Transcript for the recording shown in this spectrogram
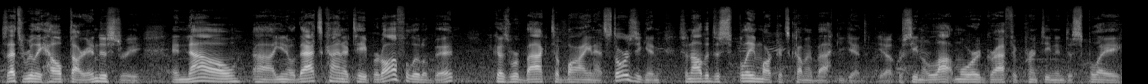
So that's really helped our industry. And now, uh, you know, that's kind of tapered off a little bit. Because we're back to buying at stores again, so now the display market's coming back again. Yep. We're seeing a lot more graphic printing and display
